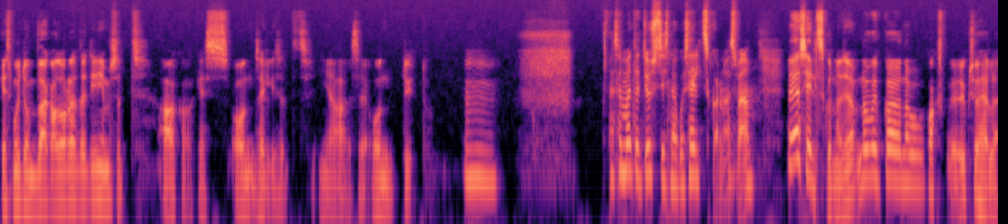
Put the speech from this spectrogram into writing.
kes muidu on väga toredad inimesed, aga kes on sellised ja see on tüütu mm.. sa mõtled just siis nagu seltskonnas või? nojah, seltskonnas ja no võib ka nagu kaks, üks-ühele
